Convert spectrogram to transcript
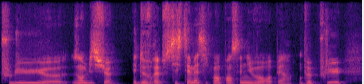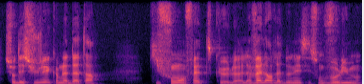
plus euh, ambitieux et devraient systématiquement penser au niveau européen. On peut plus sur des sujets comme la data qui font en fait que la, valeur de la donnée c'est son volume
